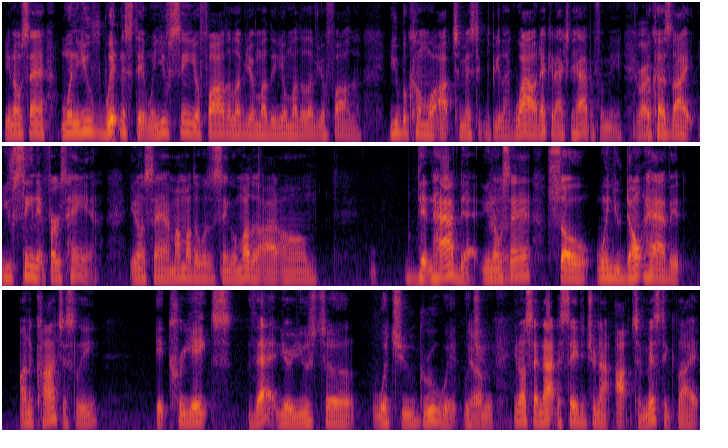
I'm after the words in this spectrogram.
You know what I'm saying? When you've witnessed it, when you've seen your father love your mother, your mother love your father, you become more optimistic to be like, wow, that could actually happen for me. Right. Because like you've seen it firsthand. You know what I'm saying? My mother was a single mother. I um didn't have that. You know what I'm saying? So when you don't have it unconsciously, it creates that. You're used to what you grew with. What Yep. you you know what I'm saying? Not to say that you're not optimistic, like,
